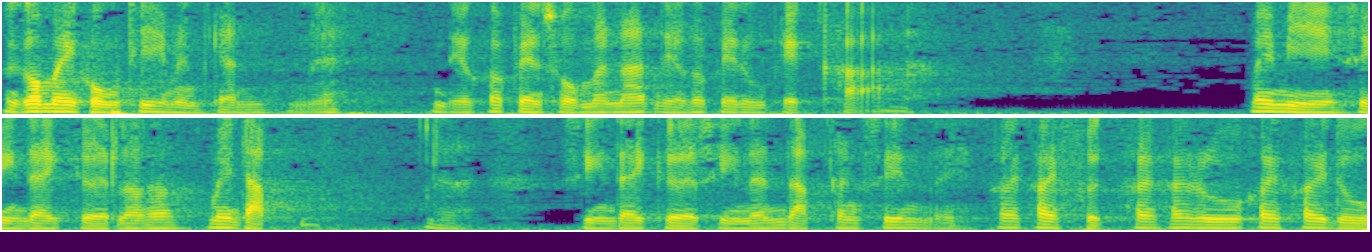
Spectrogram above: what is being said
มันก็ไม่คงที่เหมือนกันนะเดี๋ยวก็เป็นโสมนัสเดี๋ยวก็เป็นอุเบกขา ไม่มีสิ่งใดเกิดแล้วไม่ดับสิ่งใดเกิดสิ่งนั้นดับทั้งสิ้นเลยค่อย ๆ ฝึก ค่อย ๆ รู้ ค่อย ๆ ดู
